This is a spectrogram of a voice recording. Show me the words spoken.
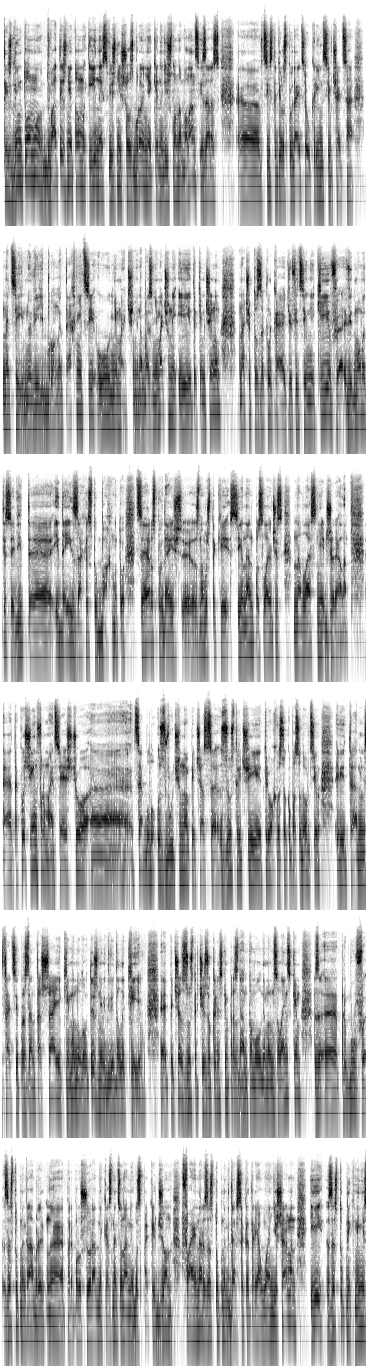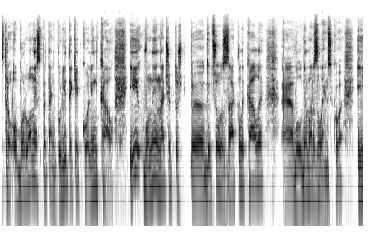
тиждень тому, два тижні тому, і найсвіжніше озброєння, яке надійшло на баланс. І зараз е, в цій статті розповідається, українці вчаться на цій новій бронетехніці у Німеччині на базі Німеччини, і таким чином, начебто, закликають офіційний Київ відмовитися від е, ідеї захисту Бахмуту. Це розповідає е, знову ж таки CNN, посилаючись на власні джерела. Е, також є інформація, що е, це було озвучено під час зустрічі трьох високопосадовців від адміністрації президента США, які минулого тижня відвідали Київ. Е, під час зустрічі з українським президентом Володимиром Зеленським е, прибув заступник е, перепрошую радника з національної безпеки Джон Файнер, заступник держсекретаря Уенді Шерман і заступник міністра оборони з питань політики Колін Кал. І вони, начебто, е, до цього закликали е, Володимира Зеленського. І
